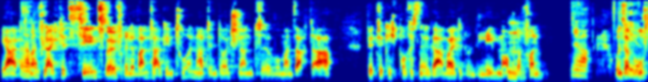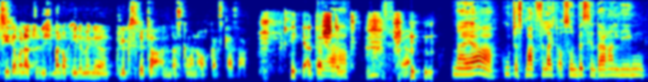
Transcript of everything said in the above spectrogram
Ja. dass Ja, man vielleicht jetzt 10, 12 relevante Agenturen hat in Deutschland, äh, wo man sagt, da wird wirklich professionell gearbeitet und die leben auch Mhm. davon. Ja. Unser Okay. Beruf zieht aber natürlich immer noch jede Menge Glücksritter an, das kann man auch ganz klar sagen. ja, das Ja. stimmt. Ja. Naja, gut, das mag vielleicht auch so ein bisschen daran liegen,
